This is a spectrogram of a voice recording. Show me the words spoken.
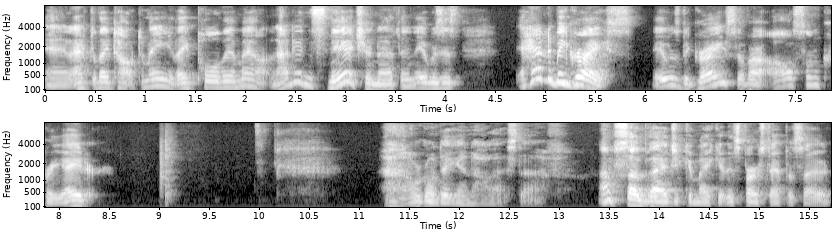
and after they talked to me, they pulled them out. And I didn't snitch or nothing. It was just it had to be grace. It was the grace of our awesome creator. We're going to dig into all that stuff. I'm so glad you can make it this first episode.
